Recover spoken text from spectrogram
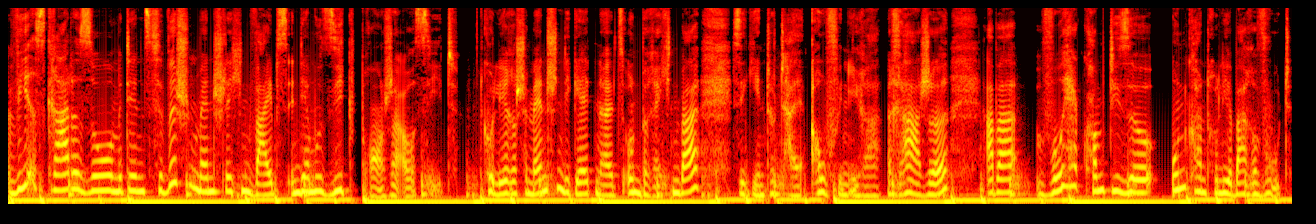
wie es gerade so mit den zwischenmenschlichen Vibes in der Musikbranche aussieht. Cholerische Menschen, die gelten als unberechenbar. Sie gehen total auf in ihrer Rage. Aber woher kommt diese unkontrollierbare Wut?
